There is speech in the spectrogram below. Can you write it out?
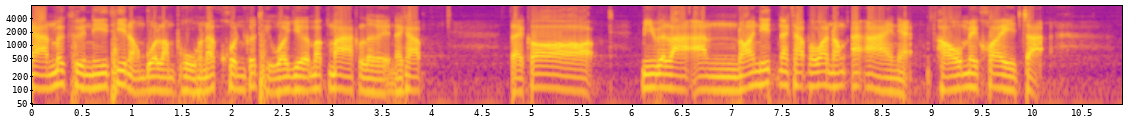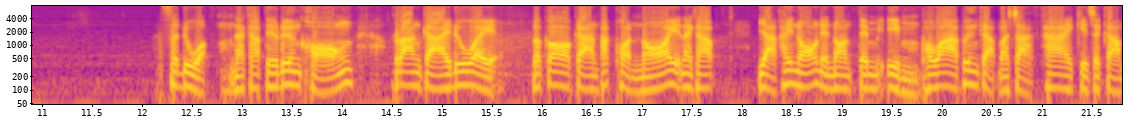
งานเมื่อคืนนี้ที่หนองบัวลำพูนะคนก็ถือว่าเยอะมากๆเลยนะครับ แต่ก็มีเวลาอันน้อยนิดนะครับ เพราะว่าน้องอาอายเนี่ยเขาไม่ค่อยจะ สะดวกนะครับในเรื่องของร่างกายด้วย แล้วก็การพักผ่อนน้อยนะครับ อยากให้น้องเนี่ยนอนเต็มอิ่ม เพราะว่าเพิ่งกลับมาจากค่ายกิจกรรม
